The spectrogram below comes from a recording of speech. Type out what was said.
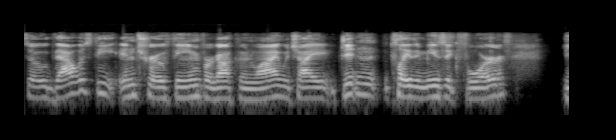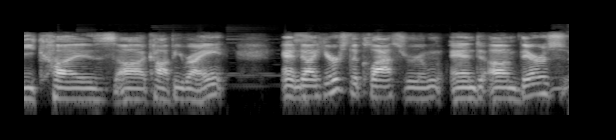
So that was the intro theme for Gakuen Y, which I didn't play the music for because uh, copyright. And uh, here's the classroom, and um, there's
